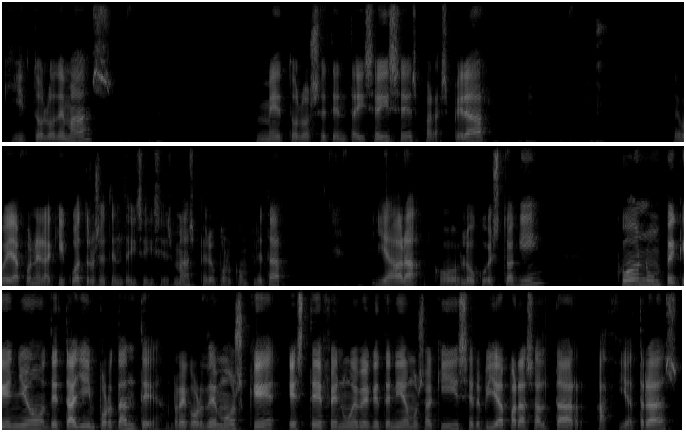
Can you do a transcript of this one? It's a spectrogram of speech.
Quito lo demás meto los 76 para esperar. Le voy a poner aquí 4 76 más, pero por completar. Y ahora coloco esto aquí. con un pequeño detalle importante. Recordemos que este F9 que teníamos aquí servía para saltar hacia atrás,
